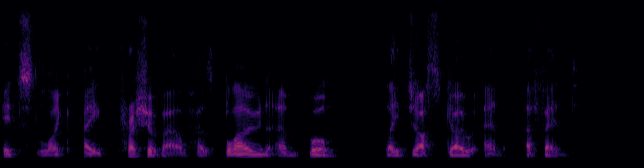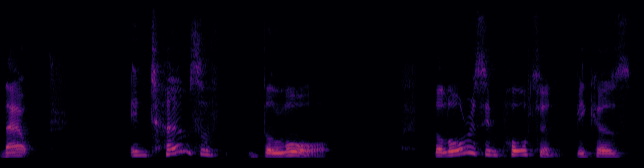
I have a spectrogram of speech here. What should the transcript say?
It's like a pressure valve has blown and boom, they just go and offend. Now, in terms of the law, the law is important because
